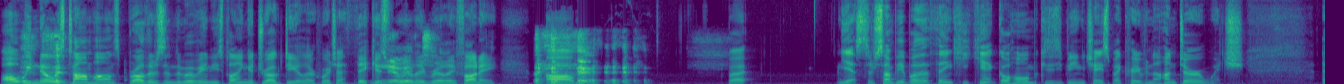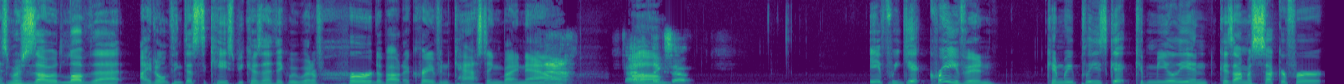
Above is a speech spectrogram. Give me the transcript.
All we know is Tom Holland's brother's in the movie and he's playing a drug dealer, which I think is Knew really, it. really funny. Um, but yes, there's some people that think he can't go home because he's being chased by Kraven the Hunter, which, as much as I would love that, I don't think that's the case because I think we would have heard about a Kraven casting by now. Nah, I don't Um, think so. If we get Kraven, can we please get Chameleon? Because I'm a sucker for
